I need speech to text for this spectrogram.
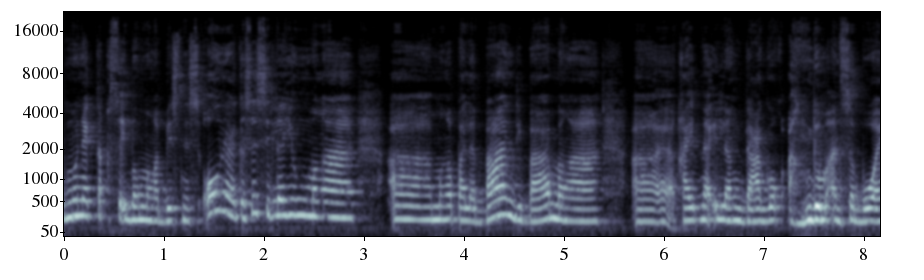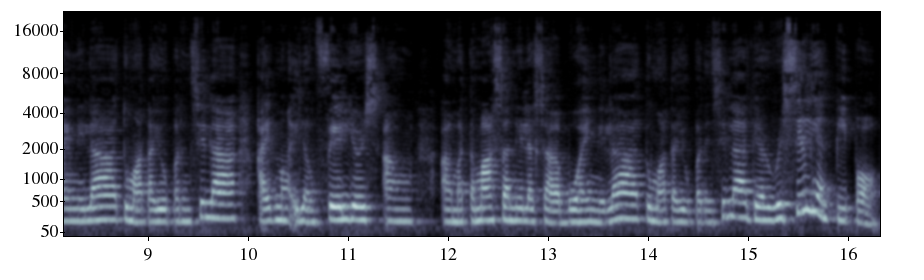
kumonekta ka sa ibang mga business owner kasi sila yung mga ah, mga palaban, 'di ba? Mga ah, kahit na ilang dagok ang dumaan sa buhay nila, tumatayo pa rin sila. Kahit mga ilang failures ang ah, matamasa nila sa buhay nila, tumatayo pa rin sila. They're resilient people.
